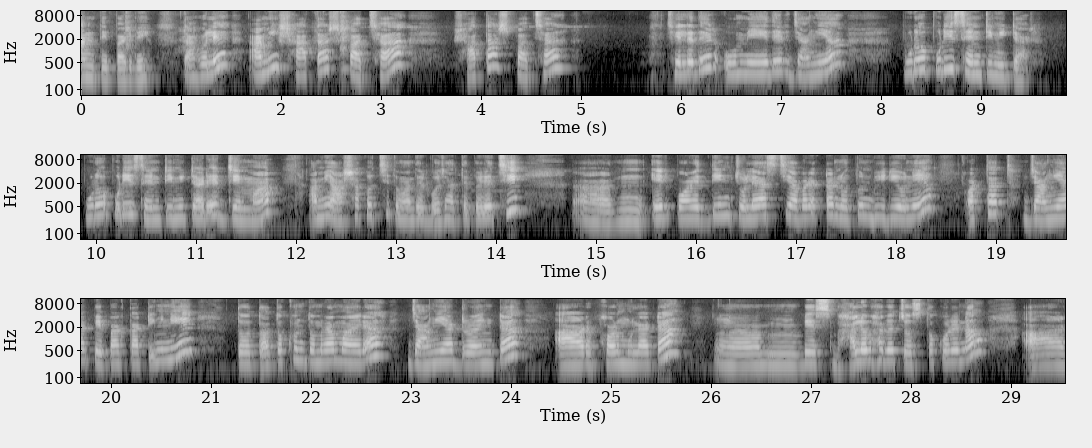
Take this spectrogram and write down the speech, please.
আনতে পারবে। তাহলে আমি সাতাশ পাছা সাতাশ পাছা ছেলেদের ও মেয়েদের জাঙিয়া পুরোপুরি সেন্টিমিটার পুরোপুরি সেন্টিমিটারের যে মাপ, আমি আশা করছি তোমাদের বোঝাতে পেরেছি। এর পরের দিন চলে আসছি আবার একটা নতুন ভিডিও নিয়ে, অর্থাৎ জাঙ্গিয়ার পেপার কাটিং নিয়ে। তো ততক্ষণ তোমরা মায়েরা জাঙ্গিয়ার ড্রয়িংটা আর ফর্মুলাটা বেশ ভালোভাবে চস্ত করে নাও। আর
